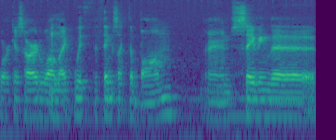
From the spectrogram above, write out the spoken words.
work as hard. While Mm. like with the things like the bomb and saving the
